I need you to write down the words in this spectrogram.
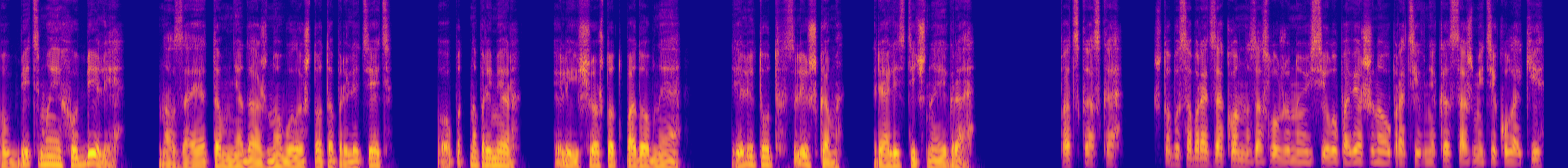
Убить мы их убили, но за это мне должно было что-то прилететь. Опыт, например, или еще что-то подобное. Или тут слишком реалистичная игра. Подсказка. Чтобы собрать законно заслуженную силу поверженного противника, сожмите кулаки,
